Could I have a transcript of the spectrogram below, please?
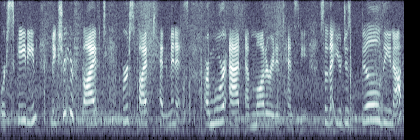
or skating, make sure your five, first five, ten minutes are more at a moderate intensity so that you're just building up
